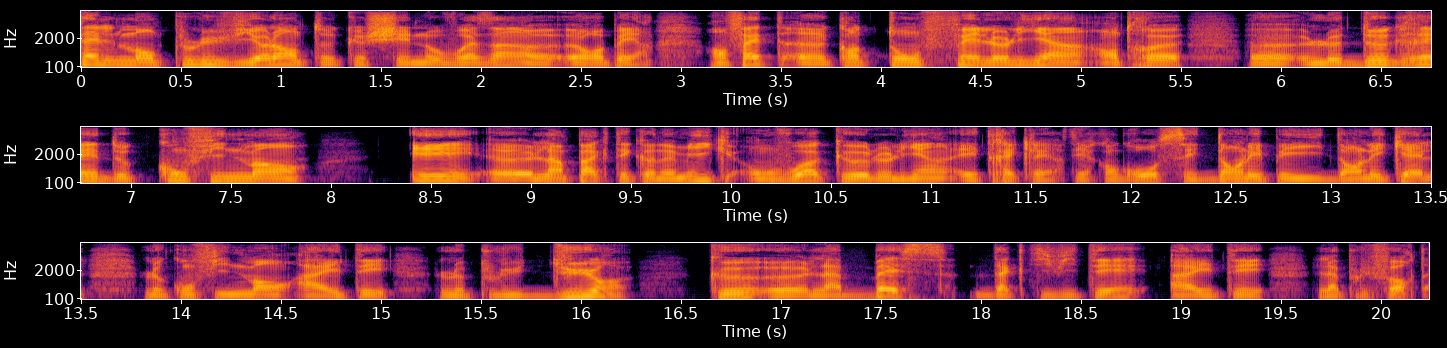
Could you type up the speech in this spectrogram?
tellement plus violente que chez nos voisins européens. En fait, quand on fait le lien entre le degré de confinement et l'impact économique, on voit que le lien est très clair. C'est-à-dire qu'en gros, c'est dans les pays dans lesquels le confinement a été le plus dur que la baisse d'activité a été la plus forte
